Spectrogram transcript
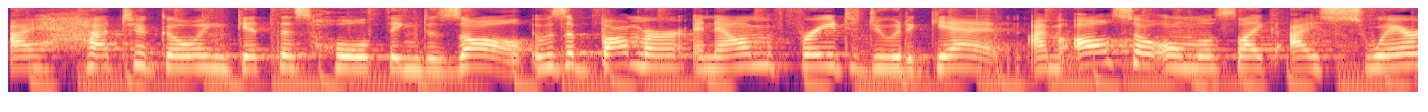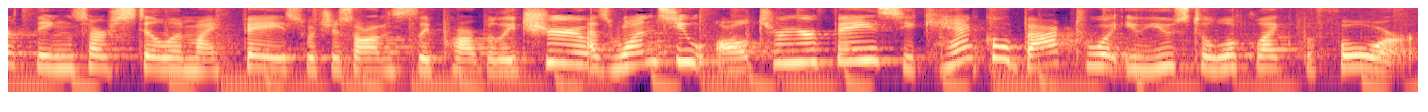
I had to go and get this whole thing dissolved. It was a bummer and now I'm afraid to do it again. I'm also almost like I swear things are still in my face which is honestly probably true as once you alter your face you can't go back to what you used to look like before.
